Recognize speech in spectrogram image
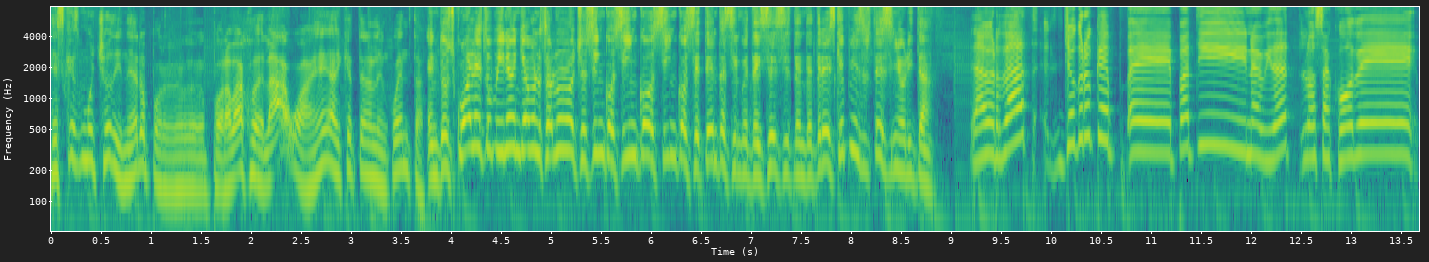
Es que es mucho dinero por, por abajo del agua, ¿eh? Hay que tenerlo en cuenta. Entonces, ¿cuál es tu opinión? Llámanos al 1-855-570-5673. ¿Qué piensa usted, señorita? La verdad, yo creo que eh, Patti Navidad lo sacó de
